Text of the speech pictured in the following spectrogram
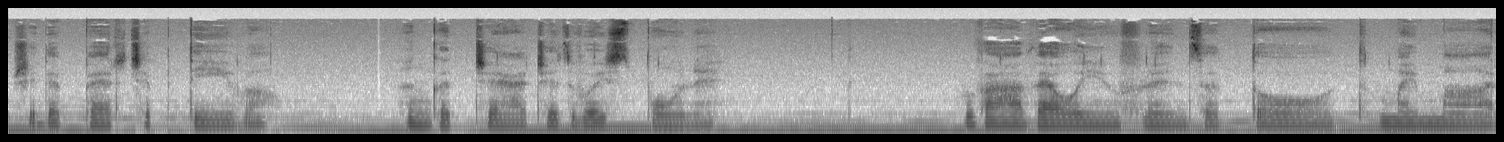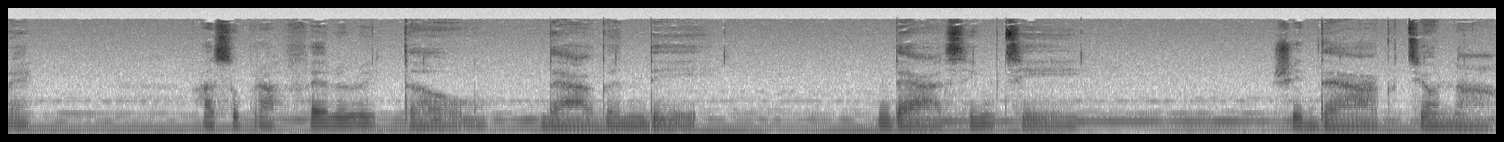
și de perceptivă încât ceea ce îți voi spune va avea o influență tot mai mare asupra felului tău de a gândi, de a simți și de a acționa.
